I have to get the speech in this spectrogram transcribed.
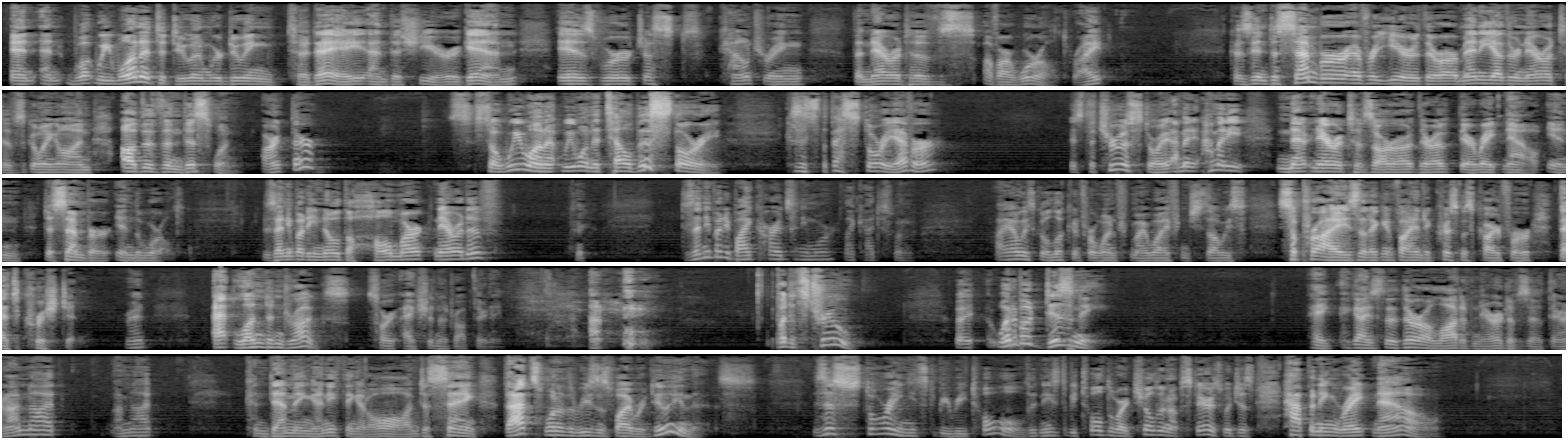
And, and what we wanted to do, and we're doing today and this year again, is we're just countering the narratives of our world, right? Because in December every year, there are many other narratives going on other than this one, aren't there? So we want to we want to tell this story because it's the best story ever. It's the truest story. I mean, how many narratives are there out there right now in December in the world? Does anybody know the Hallmark narrative? Does anybody buy cards anymore? Like, I just want. I always go looking for one for my wife, and she's always surprised that I can find a Christmas card for her that's Christian right? At London Drugs. Sorry, I shouldn't have dropped their name. Uh, but it's true. What about Disney? Hey, hey guys, there, are a lot of narratives out there, and I'm not, I'm not condemning anything at all. I'm just saying that's one of the reasons why we're doing this. Is this story needs to be retold. It needs to be told to our children upstairs, which is happening right now.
